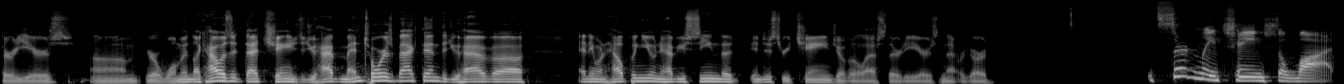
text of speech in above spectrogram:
30 years. Um, you're a woman. Like, how has it that changed? Did you have mentors back then? Did you have uh, anyone helping you? And have you seen the industry change over the last 30 years in that regard? It's certainly changed a lot.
